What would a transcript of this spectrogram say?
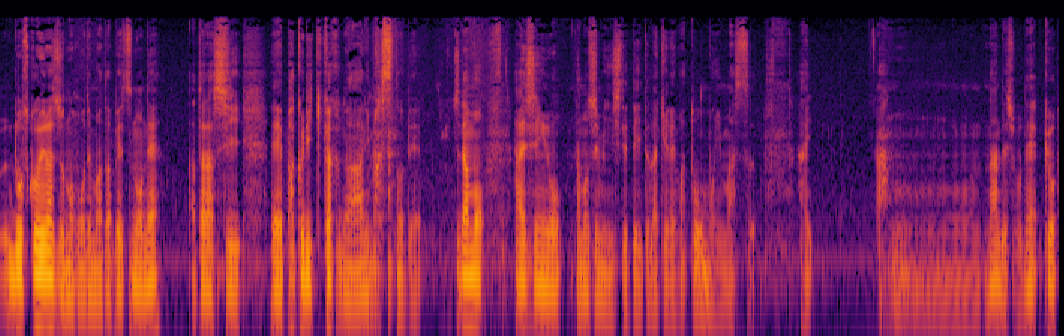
ー、ドスコイラジオの方でまた別のね新しい、えー、パクリ企画がありますのでそちらも配信を楽しみにしてていただければと思います。あのー、何でしょうね。今日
